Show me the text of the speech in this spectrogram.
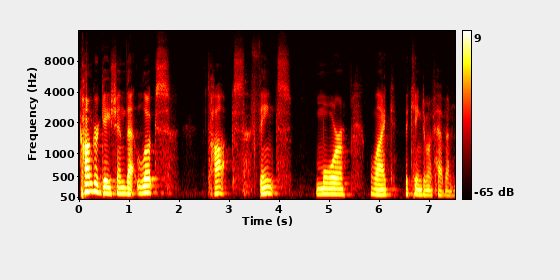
congregation that looks, talks, thinks more like the kingdom of heaven.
